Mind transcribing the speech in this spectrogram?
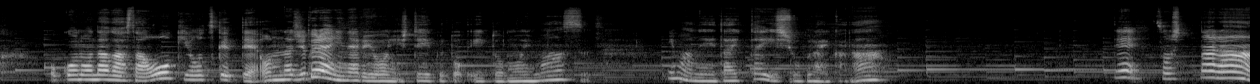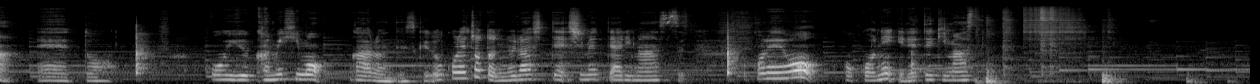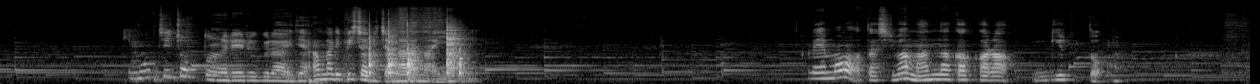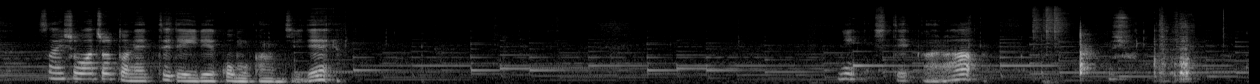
ここの長さを気をつけて同じぐらいになるようにしていくといいと思います。今ねだいたい一緒ぐらいかな。でそしたらえっ、ー、とこういう紙紐があるんですけどこれちょっと濡らして湿ってあります。これをここに入れてきます。気持ちちょっと濡れるぐらいであんまりビチャビチャならないように。これも私は真ん中からギュッと。最初はちょっとね手で入れ込む感じで。にしてから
